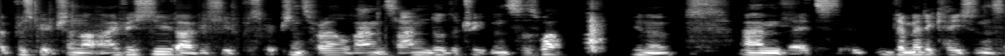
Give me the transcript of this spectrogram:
a, prescription that I've issued. I've issued prescriptions for Elvanse and other treatments as well. You know, um, it's the medications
